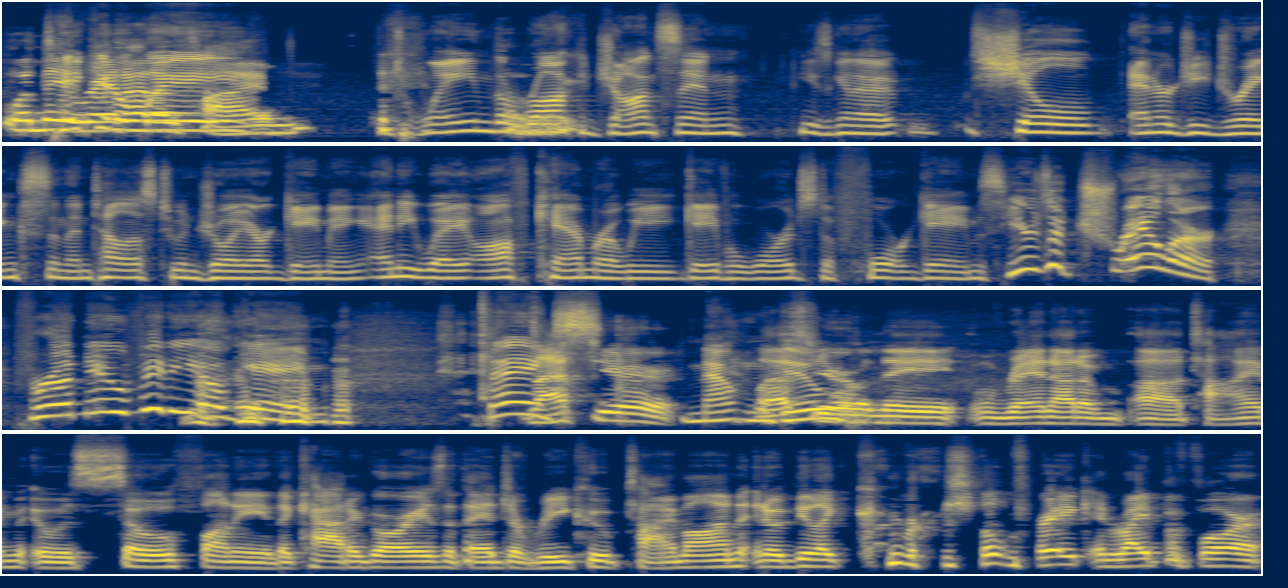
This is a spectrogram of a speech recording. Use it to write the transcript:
when they Take it ran out away. of time. Dwayne the Rock Johnson. He's gonna shill energy drinks and then tell us to enjoy our gaming. Anyway, off camera, we gave awards to four games. Here's a trailer for a new video game. Thanks, Last year, Mountain Last Dew. year when they ran out of uh, time, it was so funny. The categories that they had to recoup time on, and it would be like commercial break, and right before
